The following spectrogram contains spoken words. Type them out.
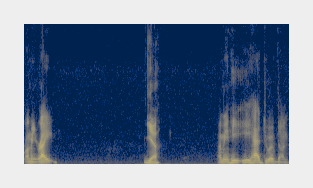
I mean, right? Yeah. I mean, he, he had to have done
